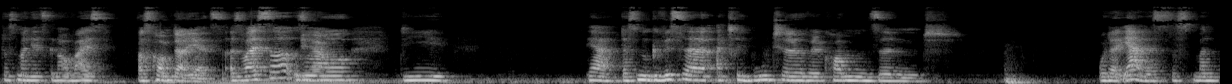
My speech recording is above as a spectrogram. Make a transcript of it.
dass man jetzt genau weiß, was kommt da jetzt. Also weißt du, so Ja. die, ja, dass nur gewisse Attribute willkommen sind. Oder ja, dass, dass man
